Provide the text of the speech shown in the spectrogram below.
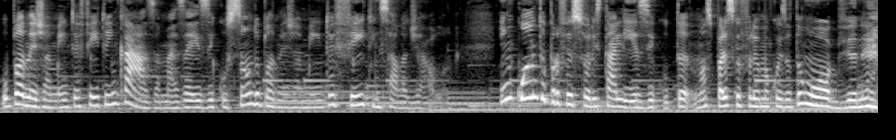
O planejamento é feito em casa, mas a execução do planejamento é feita em sala de aula. Enquanto o professor está ali executando, nossa, parece que eu falei uma coisa tão óbvia, né?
